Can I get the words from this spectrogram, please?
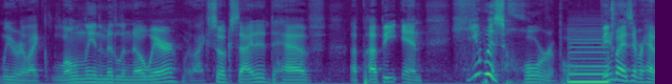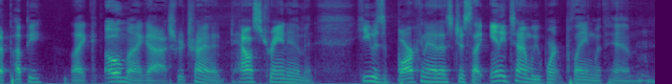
We were like lonely in the middle of nowhere. We're like so excited to have a puppy, and he was horrible. If anybody's ever had a puppy, like oh my gosh, we're trying to house train him, and he was barking at us just like anytime we weren't playing with him.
